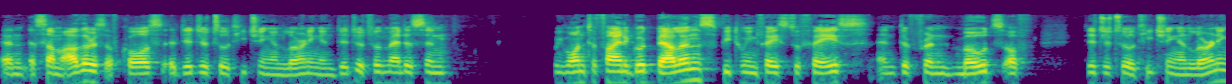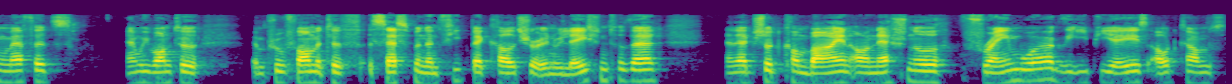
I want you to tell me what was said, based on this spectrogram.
and some others, of course, uh, digital teaching and learning and digital medicine. We want to find a good balance between face-to-face -face and different modes of digital teaching and learning methods. And we want to improve formative assessment and feedback culture in relation to that. And that should combine our national framework, the EPA's outcomes,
